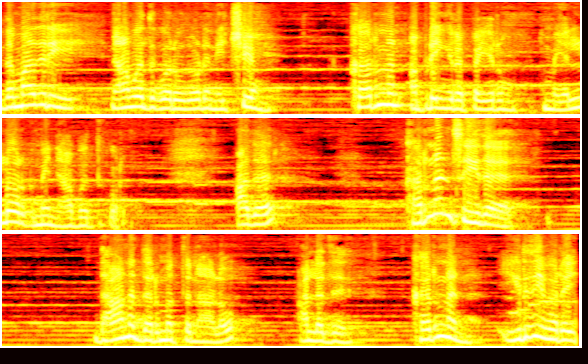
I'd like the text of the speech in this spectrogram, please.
இந்த மாதிரி ஞாபகத்துக்கு வருவதோட நிச்சயம் கர்ணன் அப்படிங்கிற பெயரும் நம்ம எல்லோருக்குமே ஞாபகத்துக்கு வரும். அத கர்ணன் செய்த தான தர்மத்தினாலோ அல்லது கர்ணன் இறுதி வரை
